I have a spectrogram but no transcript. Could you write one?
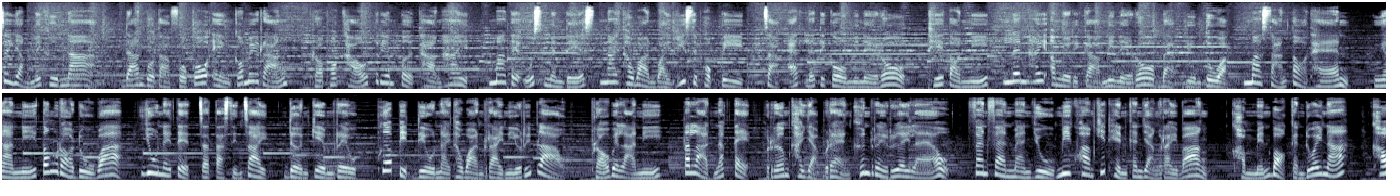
จะยังไม่คืบหน้า ด้านโบตาโฟโกเองก็ไม่รั้ง เพราะพวกเขาเตรียมเปิดทางให้มาเตอุส เมนเดส นายทวารวัย 26 ปี จากแอตเลติโก มิเนโร ที่ตอนนี้เล่นให้อเมริกา มิเนโร แบบยืมตัว มาสารต่อแทน งานนี้ต้องรอดูว่ายูไนเต็ดจะตัดสินใจเดินเกมเร็ว เพื่อปิดดีลนายทวารรายนี้หรือเปล่า เพราะเวลานี้ตลาดนักเตะเริ่มขยับแรงขึ้นเรื่อยๆ แล้ว แฟนๆแมนยูมีความคิดเห็นกันอย่างไรบ้าง คอมเมนต์บอกกันด้วยนะ เขา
